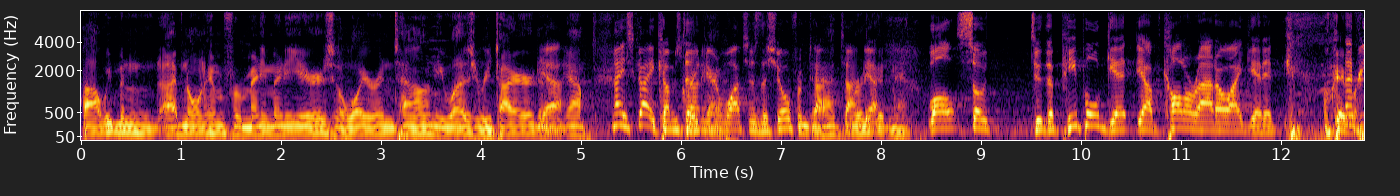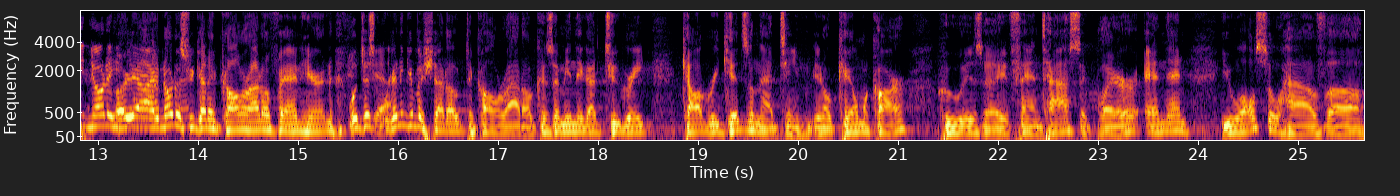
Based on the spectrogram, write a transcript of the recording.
Uh, we've been I've known him for many many years. A lawyer in town. He was he retired. And, Yeah. yeah. Nice guy. Comes down Great here and watches the show from time Yeah, to time. really yeah. good man. Well, so do the people get, yeah, Colorado, I get it. Okay. We're- you noticed- Oh yeah, I noticed we got a Colorado fan here, and we'll just Yeah. we're going to give a shout out to Colorado because I mean they got two great Calgary kids on that team. You know, Cale Makar, who is a fantastic player, and then you also have uh,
